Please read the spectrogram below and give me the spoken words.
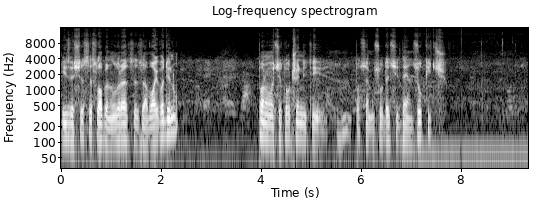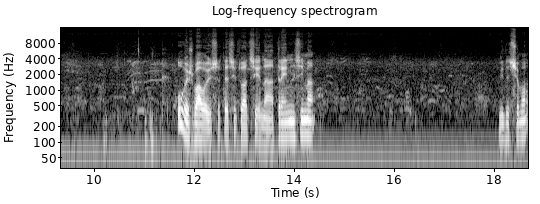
izvešće se slobodan Udorac za Vojvodinu. Ponovo će to učiniti po svemu sudeći Dejan Zukić. Uvežbavaju se te situacije na treninzima. Vidjet ćemo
